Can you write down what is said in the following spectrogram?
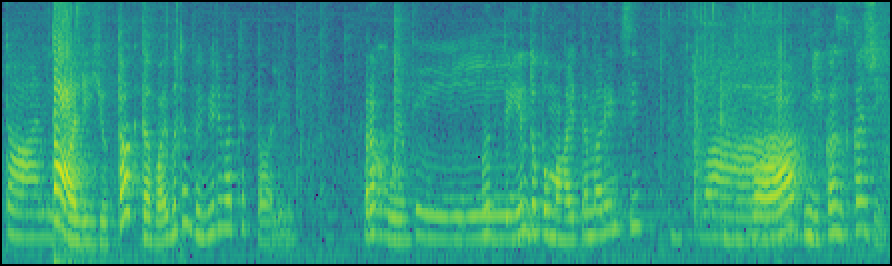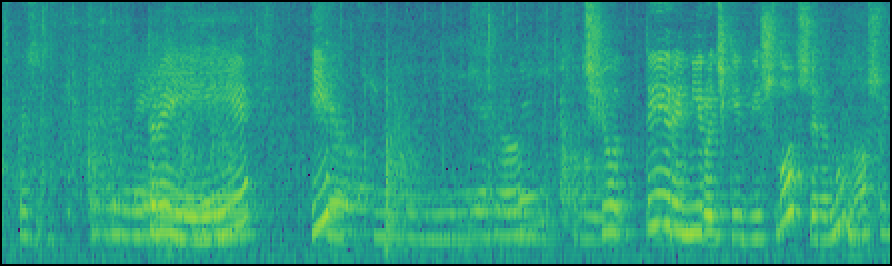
Талію. талію. Так, давай будемо вимірювати талію. Рахуємо. Один. Один. Допомагайте Маринці. Два. Два. Ні, каз- кажіть, кажіть. Три. І чотири мірочки ввійшло в ширину нашої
